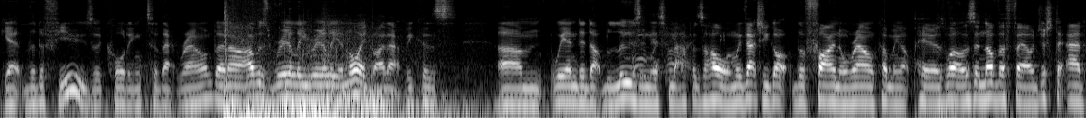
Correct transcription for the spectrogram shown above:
get the diffuse according to that round. And uh, I was really really annoyed by that because um, we ended up losing this map as a whole. And we've actually got the final round coming up here as well there's another fail just to add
